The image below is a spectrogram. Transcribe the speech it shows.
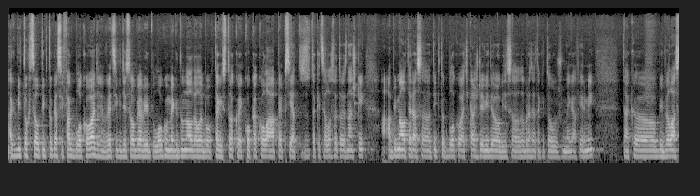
ak by to chcel TikTok asi fakt blokovať, veci, kde sa objaví logo McDonald, alebo takisto ako je Coca-Cola, Pepsi a to sú také celosvetové značky, a aby mal teraz eh, TikTok blokovať každé video, kde sa zobrazia takéto už mega firmy, tak eh, by veľa z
